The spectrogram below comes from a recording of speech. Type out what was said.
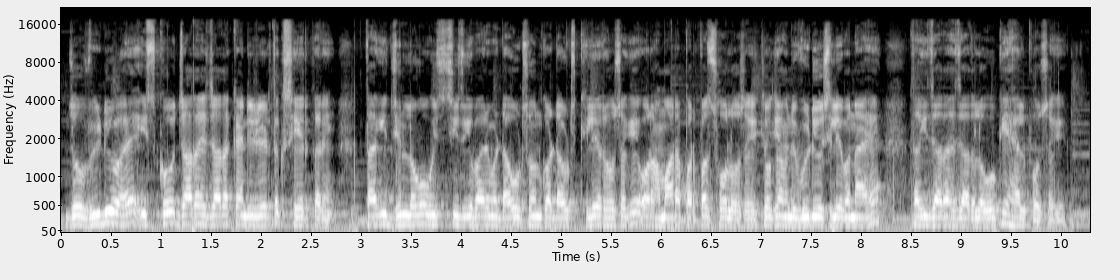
जो वीडियो है, इसको ज़्यादा से ज़्यादा कैंडिडेट तक शेयर करें, ताकि जिन लोगों को इस चीज़ के बारे में डाउट्स है, उनका डाउट्स क्लियर हो सके और हमारा पर्पज़ सोल्व हो सके, क्योंकि हमने वीडियो इसलिए बनाया है, ताकि ज़्यादा से ज़्यादा लोगों की हेल्प हो सके।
